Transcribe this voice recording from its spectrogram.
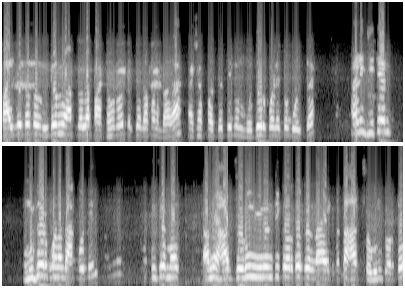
पाहिजे तर तो व्हिडिओ मी आपल्याला पाठवतो त्याच्यात आपण बघा अशा पद्धतीने मुजोरपणे तो बोलतोय. आणि जिथे मुजोरपणा दाखवतील तिथे मग आम्ही हात जोडून विनंती करतो जर नाही तर हात सोडून करतो.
